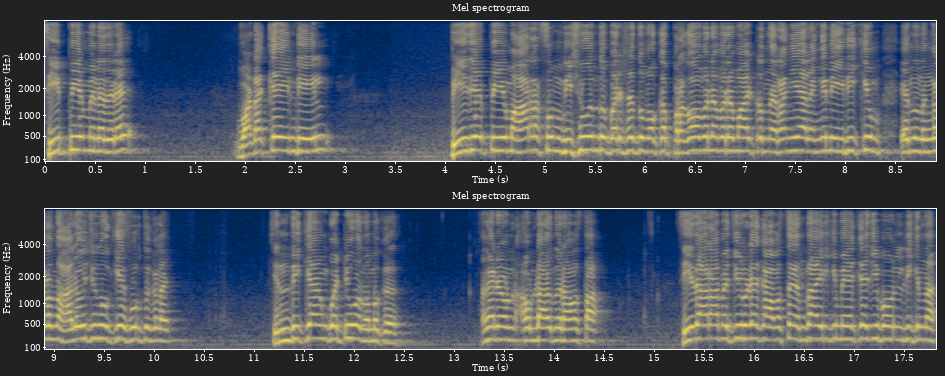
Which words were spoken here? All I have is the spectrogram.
സി പി എമ്മിനെതിരെ വടക്കേ ഇന്ത്യയിൽ ബി ജെ പിയും ആർ എസും വിശ്വഹിന്ദു പരിഷത്തും ഒക്കെ പ്രകോപനപരമായിട്ടൊന്ന് ഇറങ്ങിയാൽ എങ്ങനെ ഇരിക്കും എന്ന് നിങ്ങളൊന്ന് ആലോചിച്ച് നോക്കിയ സുഹൃത്തുക്കളെ. ചിന്തിക്കാൻ പറ്റുമോ നമുക്ക്? അങ്ങനെ ഉണ്ട- ഉണ്ടാകുന്നൊരവസ്ഥ. സീതാറാം യെച്ചൂരിയുടെയൊക്കെ അവസ്ഥ എന്തായിരിക്കും? എ കെ ജി ഭവനിലിരിക്കുന്ന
